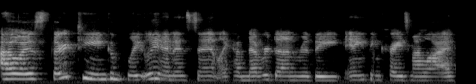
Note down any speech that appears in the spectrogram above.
I was 13, completely innocent. Like, I've never done really anything crazy in my life.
